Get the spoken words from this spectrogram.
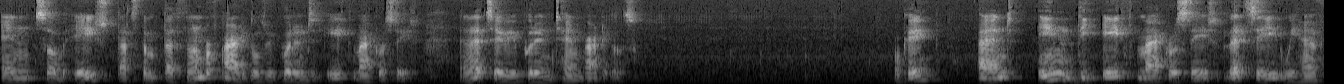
n sub 8, that's the, that's the number of particles we put into the 8th macro state. And let's say we put in 10 particles. Okay, and in the 8th macro state, let's say we have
